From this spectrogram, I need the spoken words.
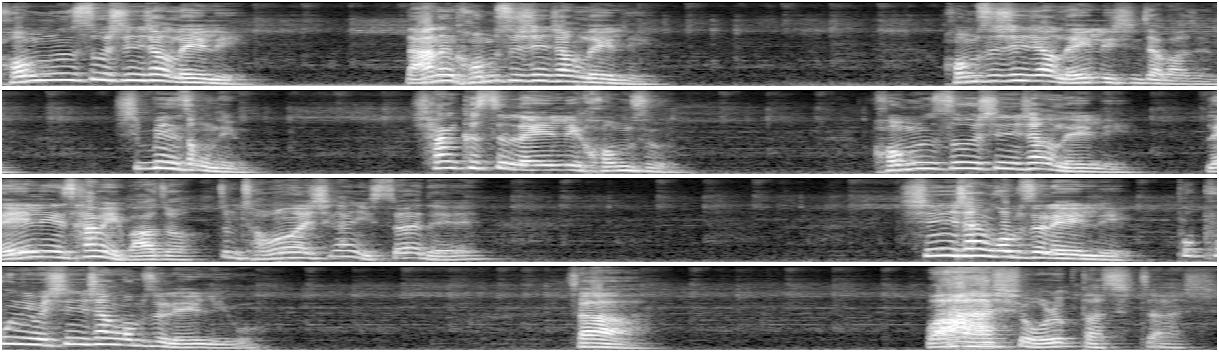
검수 신상 레일리. 나는 검수 신상 레일리. 검수 신상 레일리 진짜 맞음. 신민성님. 샹크스 레일리 검수. 검수 신상 레일리. 레일리는 3위 맞아. 좀 적응할 시간이 있어야 돼. 신상 검수 레일리. 폭풍님은 신상 검수 레일리고. 자. 와, 씨, 어렵다, 진짜, 씨.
